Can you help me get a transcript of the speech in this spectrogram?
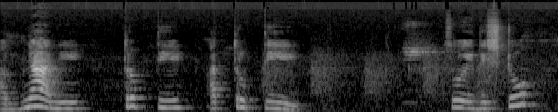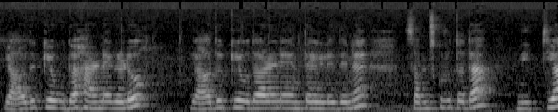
ಅಜ್ಞಾನಿ, ತೃಪ್ತಿ, ಅತೃಪ್ತಿ. ಸೊ ಇದಿಷ್ಟು ಯಾವುದಕ್ಕೆ ಉದಾಹರಣೆಗಳು? ಯಾವುದಕ್ಕೆ ಉದಾಹರಣೆ ಅಂತ ಹೇಳಿದ್ದೇನೆ? ಸಂಸ್ಕೃತದ ನಿತ್ಯ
